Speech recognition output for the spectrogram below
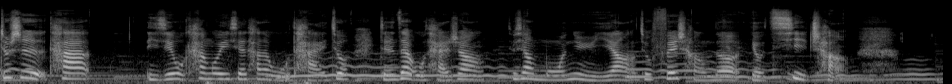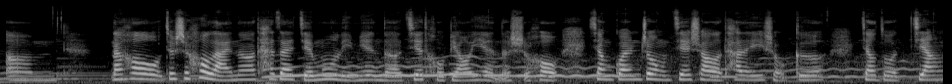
就是他，以及我看过一些他的舞台，就简直在舞台上就像魔女一样，就非常的有气场，嗯。然后就是后来呢，他在节目里面的街头表演的时候，向观众介绍了他的一首歌，叫做《江》。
